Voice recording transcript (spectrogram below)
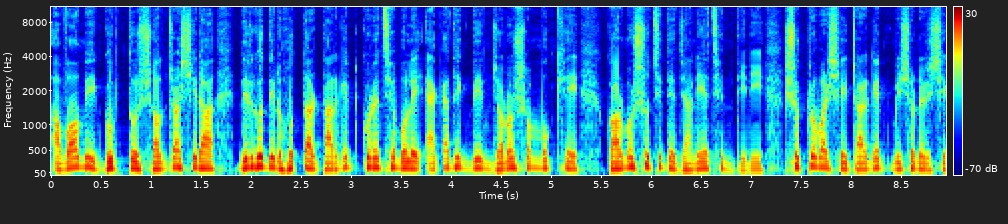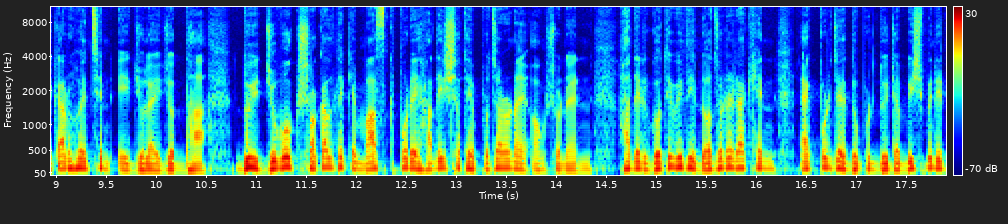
আওয়ামী গুপ্ত সন্ত্রাসীরা দীর্ঘদিন হত্যার টার্গেট করেছে বলে একাধিক দিন জনসম্মুখে কর্মসূচিতে জানিয়েছেন তিনি। শুক্রবার সেই টার্গেট মিশনের শিকার হয়েছেন এই জুলাই যোদ্ধা। দুই যুবক সকাল থেকে মাস্ক পরে হাদির সাথে প্রচারণায় অংশ নেন। হাদির গতিবিধি নজরে রাখেন। এক পর্যায়ে দুপুর দুইটা বিশ মিনিট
